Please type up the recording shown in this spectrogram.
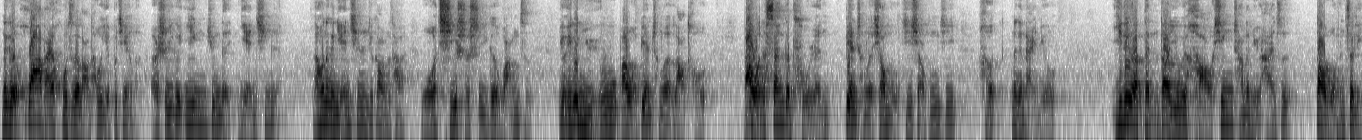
那个花白胡子的老头也不见了，而是一个英俊的年轻人。然后那个年轻人就告诉他：“我其实是一个王子，有一个女巫把我变成了老头，把我的三个仆人变成了小母鸡、小公鸡和那个奶牛。一定要等到一位好心肠的女孩子到我们这里，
